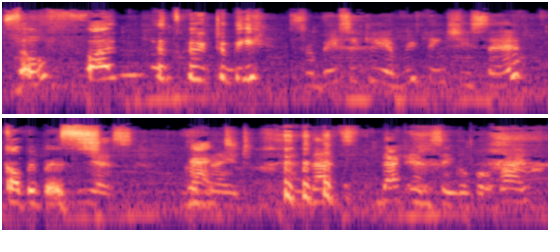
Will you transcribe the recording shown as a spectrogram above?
So fun it's going to be. So basically, everything she said, Copy paste. yes. Good That. night. That's that ends Singapore. Bye.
